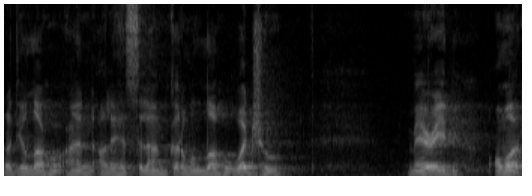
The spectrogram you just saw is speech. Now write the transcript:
radiallahu an alayhi salam karamallahu wajhu married Omar.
